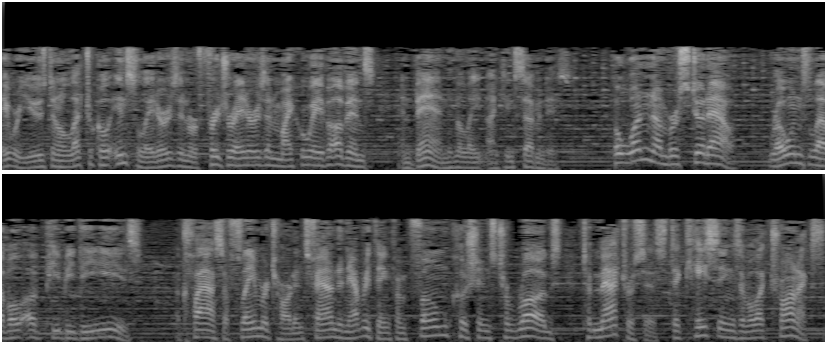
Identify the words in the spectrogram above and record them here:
they were used in electrical insulators in refrigerators and microwave ovens and banned in the late 1970s. But one number stood out, Rowan's level of PBDEs, a class of flame retardants found in everything from foam cushions to rugs to mattresses to casings of electronics.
